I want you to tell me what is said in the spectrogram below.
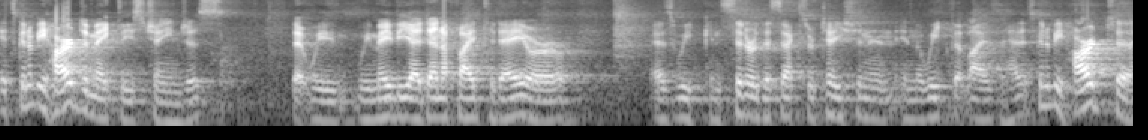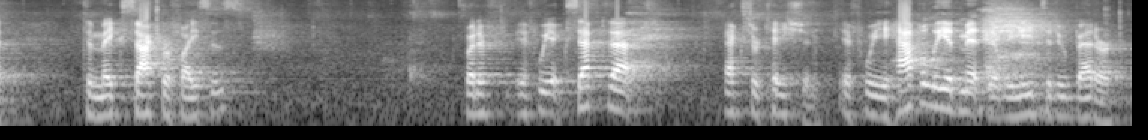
it's going to be hard to make these changes that we, we may be identified today or as we consider this exhortation in, in the week that lies ahead. It's going to be hard to, to make sacrifices but if, if we accept that exhortation, if we happily admit that we need to do better,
